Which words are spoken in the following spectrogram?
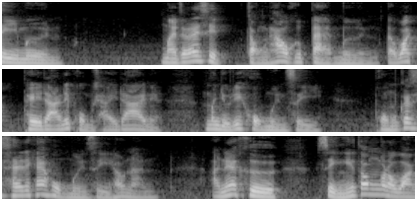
สี่หมื่นมันจะได้สิทธิ์สองเท่าคือแปดหมื่นแต่ว่าเพดานที่ผมใช้ได้เนี่ยมันอยู่ที่หกหมื่นสี่ ผมก็จะใช้ได้แค่หกหมื่นสี่เท่านั้น อันนี้คือสิ่งที่ต้องระวัง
